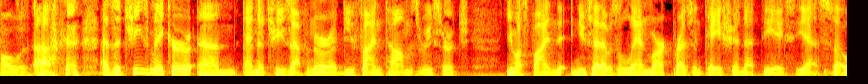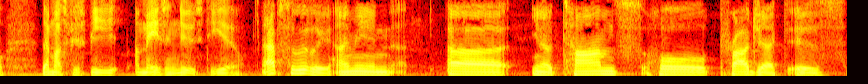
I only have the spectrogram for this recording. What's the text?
Always. Uh, as a cheesemaker and, and a cheese affineur, do you find Tom's research? You must find, that, and you said that was a landmark presentation at the ACS, so that must just be amazing news to you. Absolutely. I mean, uh, you know, Tom's whole project is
